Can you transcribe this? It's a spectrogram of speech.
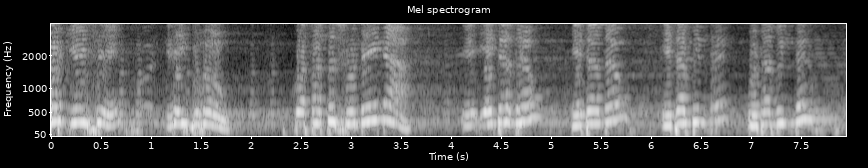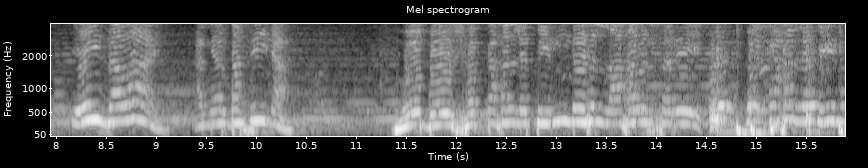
তারপর কি হয়েছে এই বউ। কথা তো শোনেই না। এটা দাও এটা দাও, এটা পিনতে, ওটা পিনতে। এই জ্বালায়, আমি আর বাঁচি না। হো বউ, সকালে পিন্দে লাহাল সারে সকালে পিন্দে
